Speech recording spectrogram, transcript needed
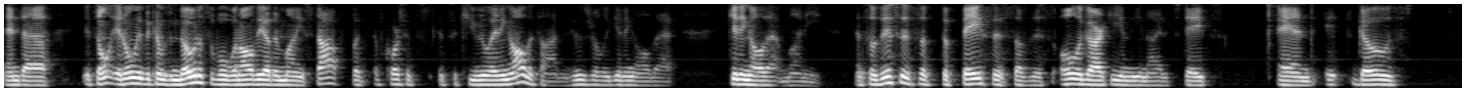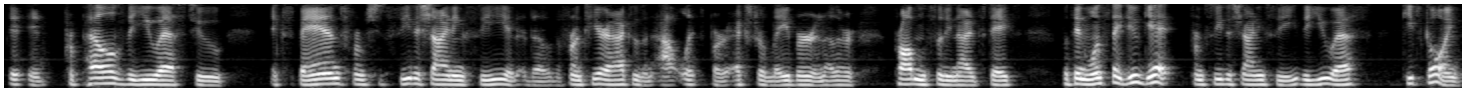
And uh, it's only it only becomes noticeable when all the other money stops. But of course, it's it's accumulating all the time. And who's really getting all that getting all that money? And so this is the, the basis of this oligarchy in the United States. And it goes, it, it propels the U.S. to expand from sea to shining sea. The, the frontier acts as an outlet for extra labor and other problems for the United States. But then once they do get from sea to shining sea, the U.S. keeps going.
